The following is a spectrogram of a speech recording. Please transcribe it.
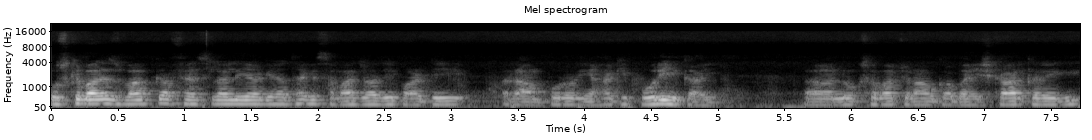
उसके बाद इस बात का फैसला लिया गया था कि समाजवादी पार्टी रामपुर और यहाँ की पूरी इकाई लोकसभा चुनाव का बहिष्कार करेगी।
